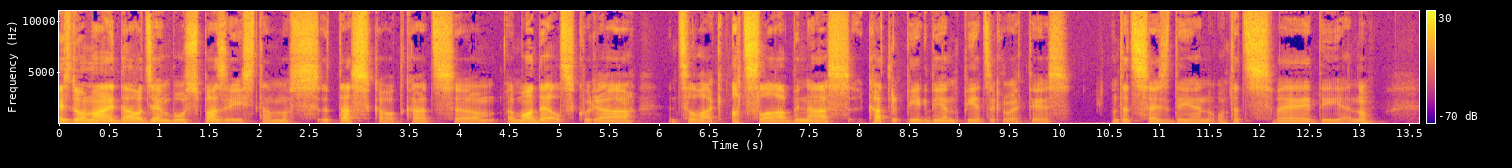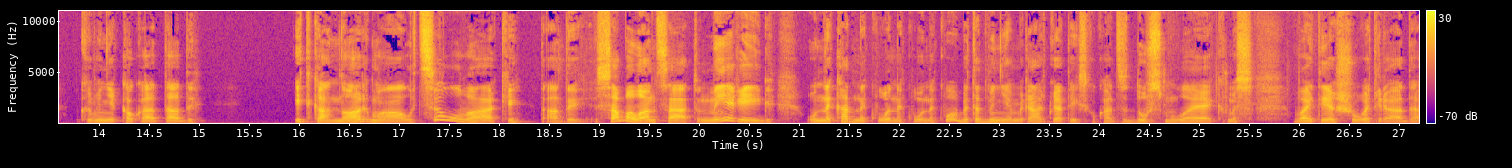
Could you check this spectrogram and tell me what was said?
Es domāju, daudziem būs pazīstams tas kaut kāds um, modelis, kurā cilvēki atslābinās katru piekdienu piedzeroties, un tad sestdienu, un tad svētdienu, kur viņi ir kaut kādi tādi it kā normāli cilvēki, tādi sabalansēti un mierīgi, un nekad neko, neko, neko, bet tad viņiem ir ārprātīgs kaut kādas dusmu lēkmes, vai tieši otrādi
